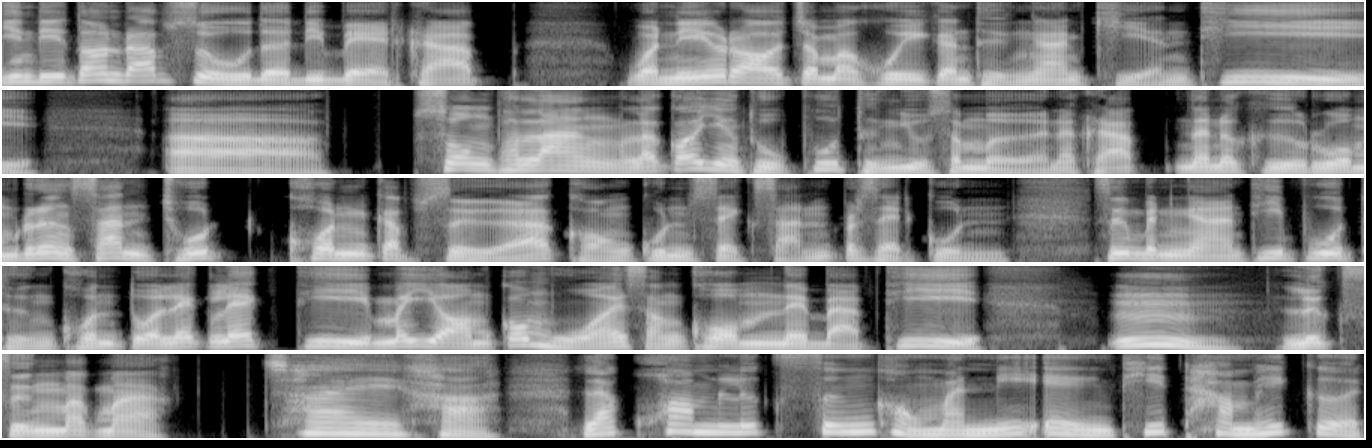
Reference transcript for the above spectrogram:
ยินดีต้อนรับสู่ The Debate ครับ วันนี้เราจะมาคุยกันถึงงานเขียนที่อ่าทรงพลังแล้วก็ยังถูกพูดถึงอยู่เสมอนะครับ นั่นก็คือรวมเรื่องสั้นชุด คนกับเสือของคุณเสกสรรประเสริฐกุล ซึ่งเป็นงานที่พูดถึงคนตัวเล็กๆ ที่ไม่ยอมก้มหัวให้สังคมในแบบที่ อืม ลึกซึ้งมาก ใช่ค่ะ และความลึกซึ้งของมันนี่เองที่ทำให้เกิด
